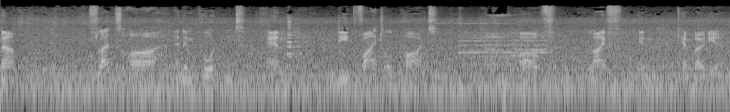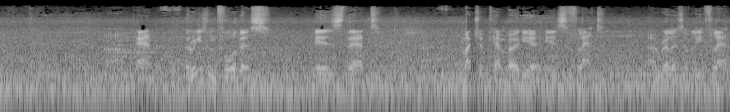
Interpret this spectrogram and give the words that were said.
Now, floods are an important and indeed vital part um, of life in Cambodia. And the reason for this is that much of Cambodia is flat, uh, relatively flat.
